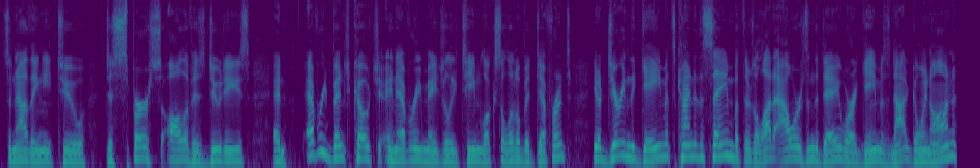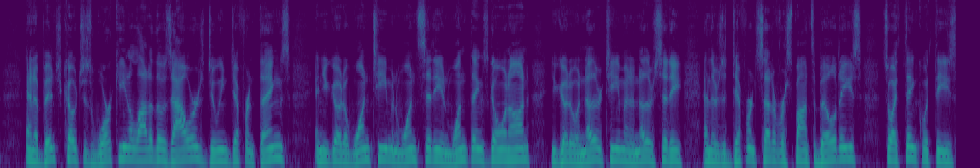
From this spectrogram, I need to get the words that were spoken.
So now they need to disperse all of his duties. And every bench coach in every major league team looks a little bit different. You know, during the game, it's kind of the same, but there's a lot of hours in the day where a game is not going on. And a bench coach is working a lot of those hours doing different things. And you go to one team in one city and one thing's going on. You go to another team in another city and there's a different set of responsibilities. So I think with these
